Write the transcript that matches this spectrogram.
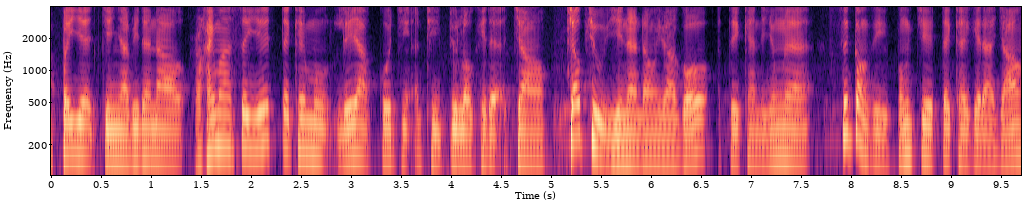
အပိတ်ရဲ့ကြီးညာပြီးတဲ့နောက်ရခိုင်မှာစစ်ရေးတိုက်ခိုက်မှု409ကျင်းအထိပြုလုပ်ခဲ့တဲ့အကြောင်းကြောက်ဖြူရေနံတောင်ရွာကိုအသေးခံတရုံနဲ့ စစ်ကောင်စီဘုံကျဲတိုက်ခိုက်ခဲ့တာကြောင့်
